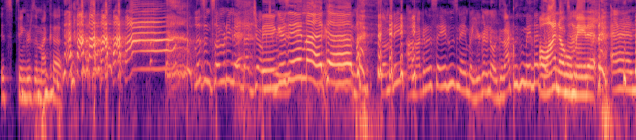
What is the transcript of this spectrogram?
It's fingers in my cup. Listen, somebody made that joke. Fingers to me. in my cup. Somebody, I'm not gonna say whose name, but you're gonna know exactly who made that. Oh, I know who made it. And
